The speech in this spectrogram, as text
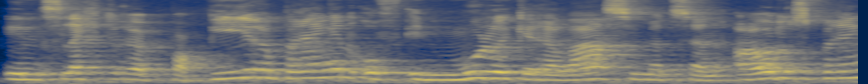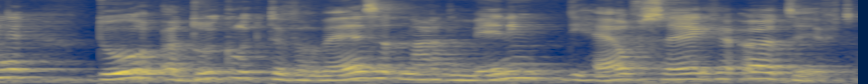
in slechtere papieren brengen of in moeilijke relatie met zijn ouders brengen door uitdrukkelijk te verwijzen naar de mening die hij of zij geuit heeft.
